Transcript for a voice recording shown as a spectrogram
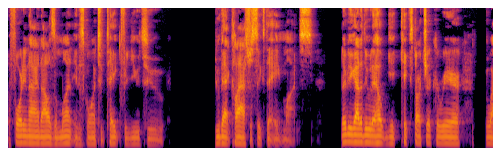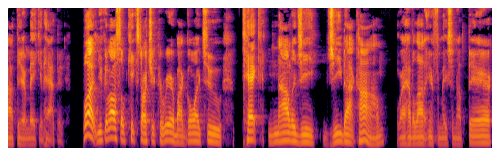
the $49 a month it is going to take for you to do that class for six to eight months. Whatever you got to do to help get kickstart your career, go out there and make it happen. But you can also kickstart your career by going to technologygee.com, where I have a lot of information up there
